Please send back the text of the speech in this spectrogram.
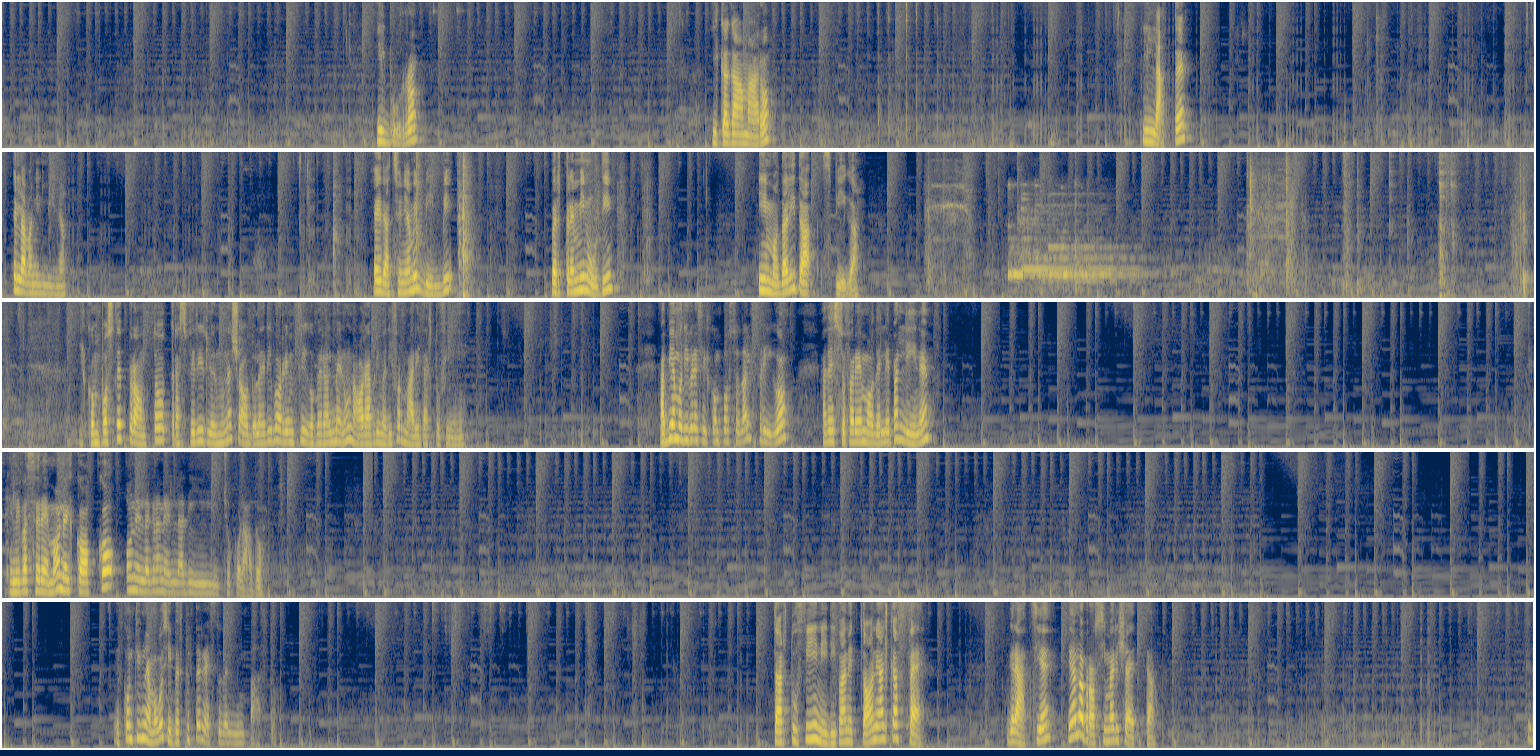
il burro, il cacao amaro, il latte, e la vanillina. Ed azioniamo il bimbi per 3 minuti in modalità spiga. Il composto è pronto, trasferirlo in una ciotola e riporre in frigo per almeno un'ora prima di formare i tartufini. Abbiamo ripreso il composto dal frigo, adesso faremo delle palline e le passeremo o nel cocco o nella granella di cioccolato. E continuiamo così per tutto il resto dell'impasto. Tartufini di panettone al caffè. Grazie e alla prossima ricetta! Che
